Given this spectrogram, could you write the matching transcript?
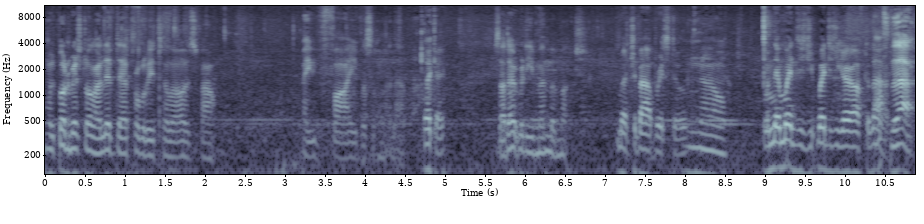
I was born in Bristol and I lived there probably until I was about maybe five or something like that. okay? So I don't really remember much. Much about Bristol. No. And then when did you where did you go after that? After that,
